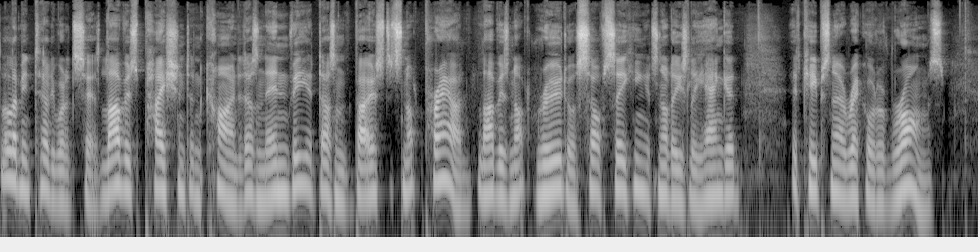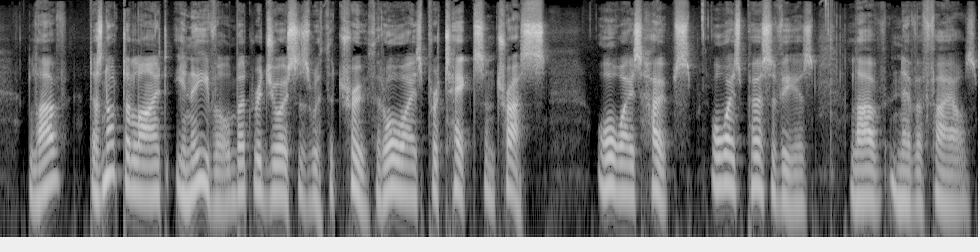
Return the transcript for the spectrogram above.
Let me tell you what it says. Love is patient and kind. It doesn't envy, it doesn't boast, it's not proud. Love is not rude or self seeking, it's not easily angered, it keeps no record of wrongs. Love does not delight in evil, but rejoices with the truth. It always protects and trusts, always hopes, always perseveres. Love never fails.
